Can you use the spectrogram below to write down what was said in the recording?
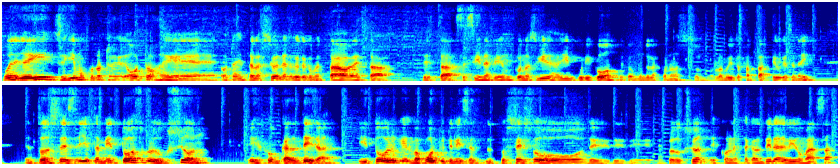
Bueno, y ahí seguimos con otros, otros, eh, otras instalaciones, lo que te comentaba de, esta, de estas cecinas bien conocidas ahí en Curicó, que todo el mundo las conoce, son los lomitos fantásticos que hacen ahí. Entonces, ellos también, toda su producción es con caldera y todo lo que es el vapor que utiliza el, proceso de, producción es con esta caldera de biomasa.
